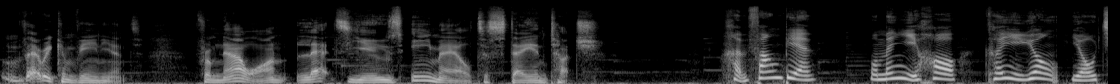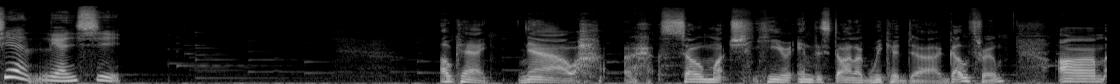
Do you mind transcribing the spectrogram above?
Very convenient. From now on, let's use email to stay in touch. 很方便。我们以后可以用邮件联系。 Okay, Now, uh, so much here in this dialogue we could uh, go through. Um,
